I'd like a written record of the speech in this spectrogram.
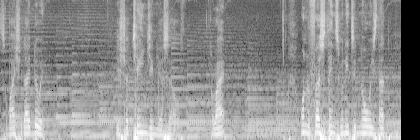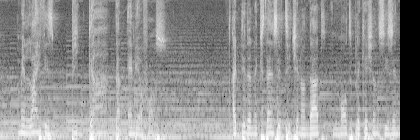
So why should I do it? You should change in yourself. Alright? One of the first things we need to know is that I mean life is bigger than any of us. I did an extensive teaching on that in the multiplication season.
